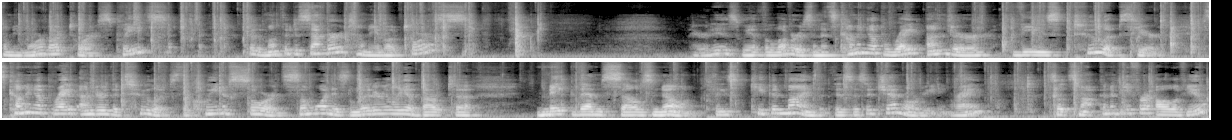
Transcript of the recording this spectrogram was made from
Tell me more about Taurus, please. For the month of December, tell me about Taurus. There it is. We have the lovers, and it's coming up right under these tulips here. It's coming up right under the tulips, the Queen of Swords. Someone is literally about to make themselves known. Please keep in mind that this is a general reading, right? So it's not going to be for all of you.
